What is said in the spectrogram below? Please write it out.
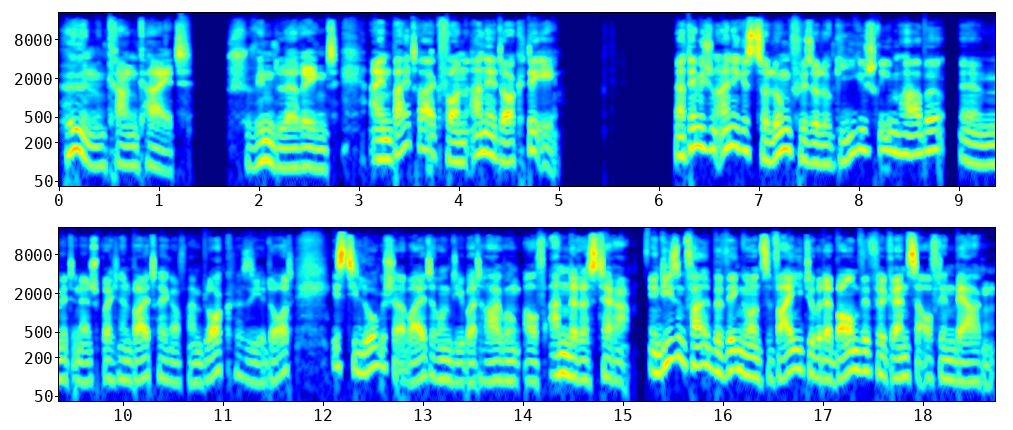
Höhenkrankheit. Schwindelerregend. Ein Beitrag von anedoc.de. Nachdem ich schon einiges zur Lungenphysiologie geschrieben habe, äh, mit den entsprechenden Beiträgen auf meinem Blog, siehe dort, ist die logische Erweiterung die Übertragung auf anderes Terrain. In diesem Fall bewegen wir uns weit über der Baumwipfelgrenze auf den Bergen.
